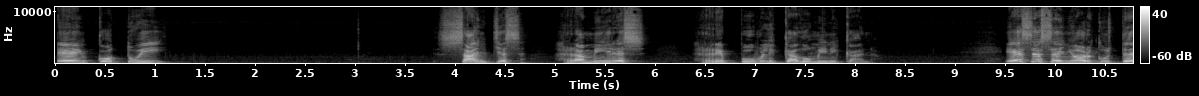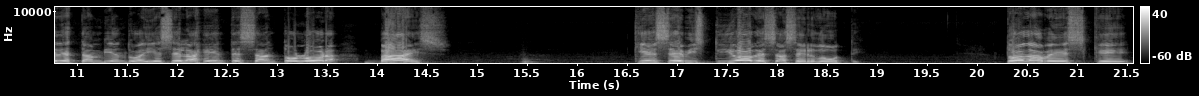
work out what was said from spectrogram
en Cotuí, Sánchez Ramírez, República Dominicana. Ese señor que ustedes están viendo ahí es el agente Santo Lora Báez, quien se vistió de sacerdote. Toda vez que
